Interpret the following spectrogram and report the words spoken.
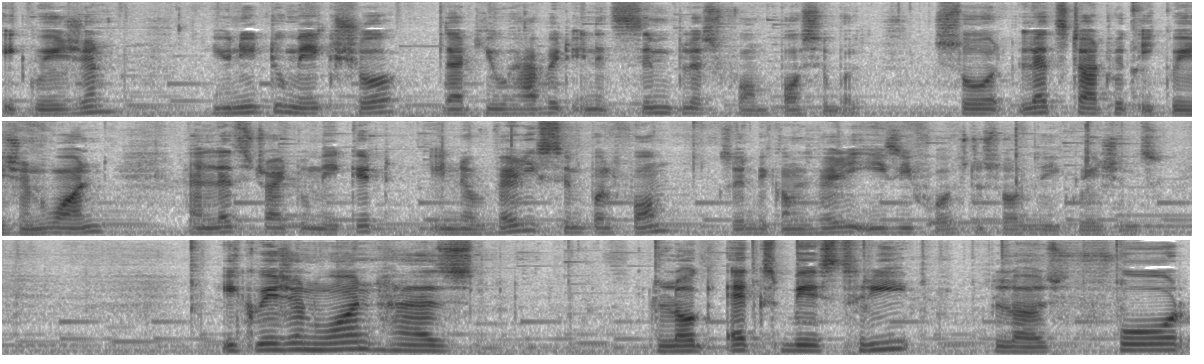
equation you need to make sure that you have it in its simplest form possible so let's start with equation 1 and let's try to make it in a very simple form so it becomes very easy for us to solve the equations. Equation 1 has log x base 3 plus 4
